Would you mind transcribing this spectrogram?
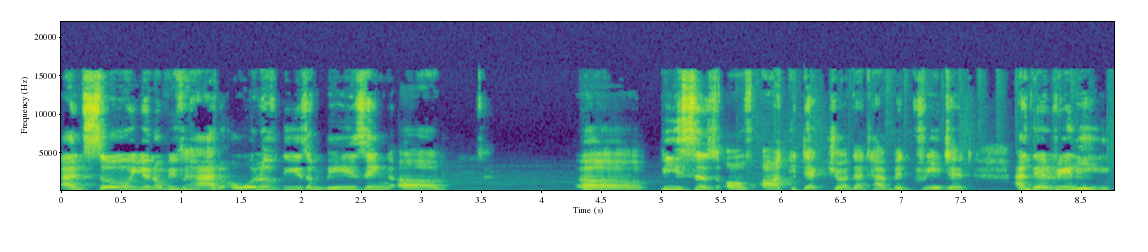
And so, you know, we've had all of these amazing uh, uh, pieces of architecture that have been created. And they really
